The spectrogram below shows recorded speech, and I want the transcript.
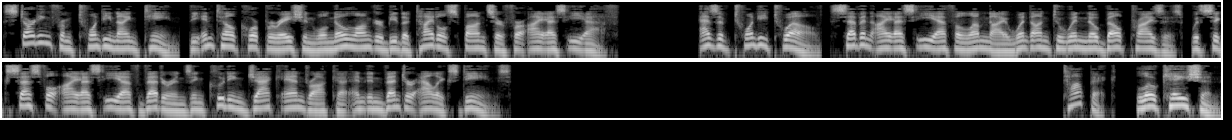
Starting from 2019, the Intel Corporation will no longer be the title sponsor for ISEF. As of 2012, seven ISEF alumni went on to win Nobel Prizes, with successful ISEF veterans including Jack Andraka and inventor Alex Deans. Location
